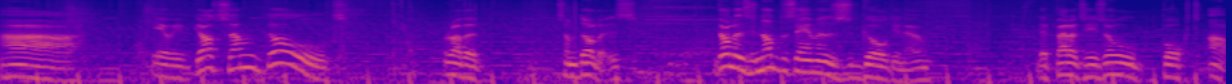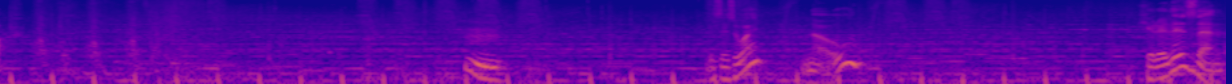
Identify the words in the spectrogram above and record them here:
Ah, here we've got some gold. rather, some dollars. Dollars is not the same as gold, you know. The parity is all bulked up. Hmm. Is this a way? No. Here it is then.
